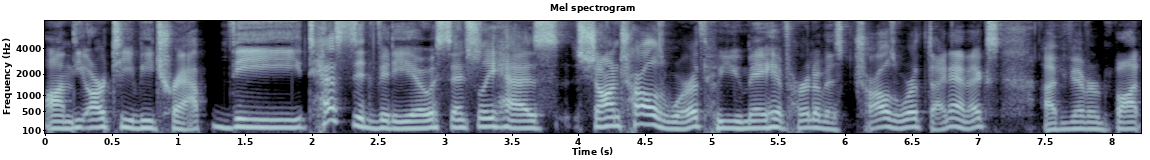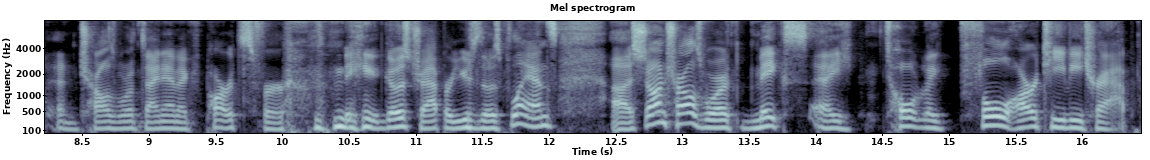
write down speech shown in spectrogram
on the RTV trap. The tested video essentially has Sean Charlesworth, who you may have heard of as Charlesworth Dynamics. Uh, if you've ever bought a Charlesworth Dynamic parts for making a ghost trap or use those plans, uh, Sean Charlesworth makes a totally full RTV trap.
